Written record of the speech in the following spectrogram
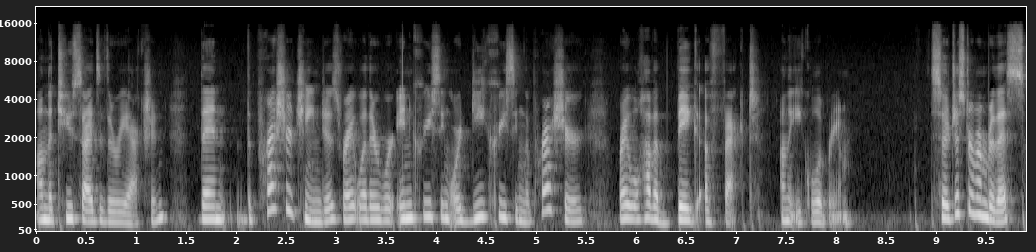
on the two sides of the reaction, then the pressure changes, right? Whether we're increasing or decreasing the pressure, right, will have a big effect on the equilibrium. So just remember this.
